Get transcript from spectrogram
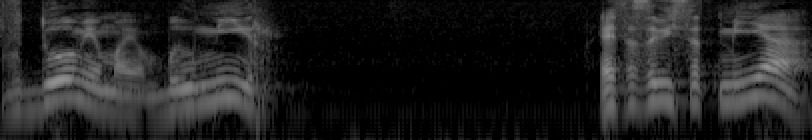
в доме моем был мир. Это зависит от меня,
